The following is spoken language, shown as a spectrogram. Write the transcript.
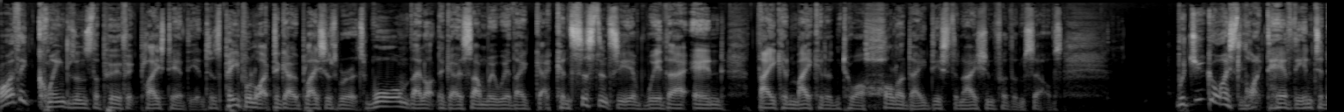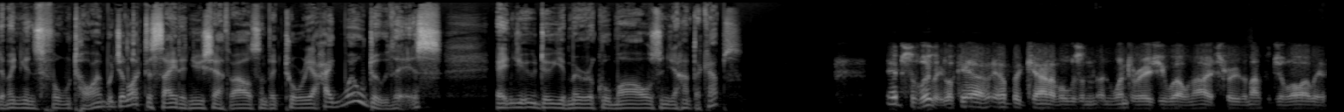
I think Queensland's the perfect place to have the Inters. People like to go places where it's warm. They like to go somewhere where they get consistency of weather and they can make it into a holiday destination for themselves. Would you guys like to have the Interdominions full time? Would you like to say to New South Wales and Victoria, hey, we'll do this? And you do your miracle miles and your hunter cups? Absolutely. Look, our, our big carnivals in, in, winter, as you well know, through the month of July, we have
